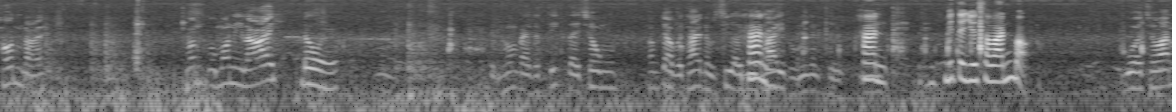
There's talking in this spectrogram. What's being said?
ทนไหนทนกูมอนี่ร้าย โดยเป็นของ ใบกระติกใบชงทำเจ้าไปไทยน้ำเชื่ออยู่ท่านไทยผมยังถือห่านมิตรอยู่สวรรค์บ่บัวชวัน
